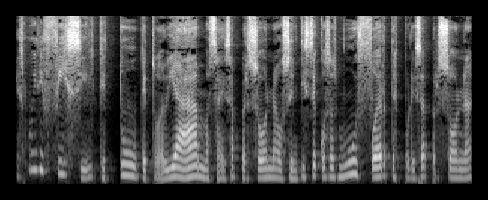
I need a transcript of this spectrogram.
Es muy difícil que tú, que todavía amas a esa persona o sentiste cosas muy fuertes por esa persona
